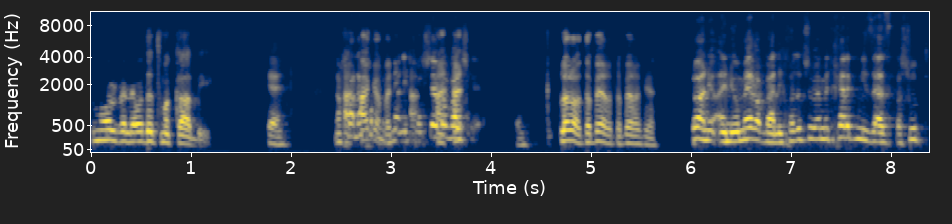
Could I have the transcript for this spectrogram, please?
שמאל ולעוד את מכבי. כן. נכון, נכון, אני חושב אבל. לא, לא, דבר, דבר רגע. לא, אני אומר, ואני חושב שבאמת חלק מזה, אז פשוט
